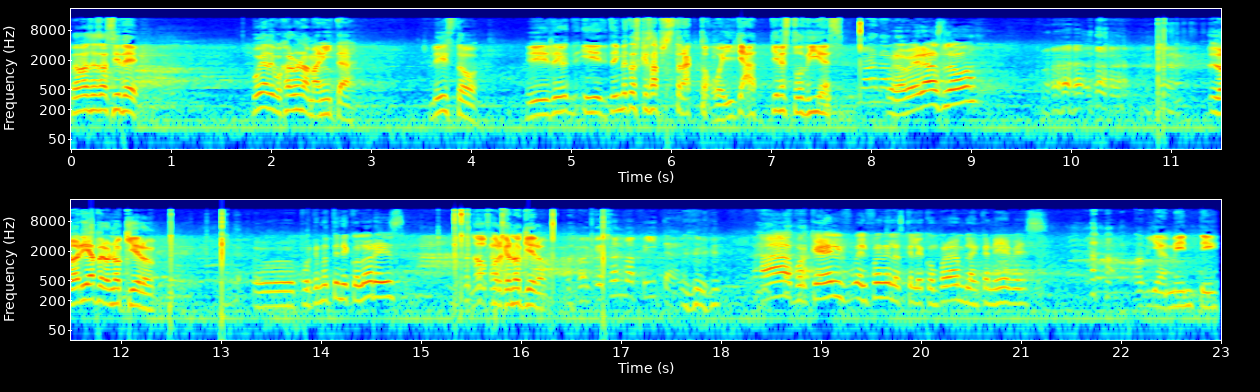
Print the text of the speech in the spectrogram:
Nada más es así de. Voy a dibujar una manita. Listo. Y, te- y te inventas que es abstracto, güey. y Ya, tienes tu 10. Bueno, a ver, hazlo. Lo haría, pero no quiero. Uh, porque no tiene colores. No, porque no quiero. Porque son mapitas. Ah, porque él, él fue de los que le compraban Blancanieves. Obviamente.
